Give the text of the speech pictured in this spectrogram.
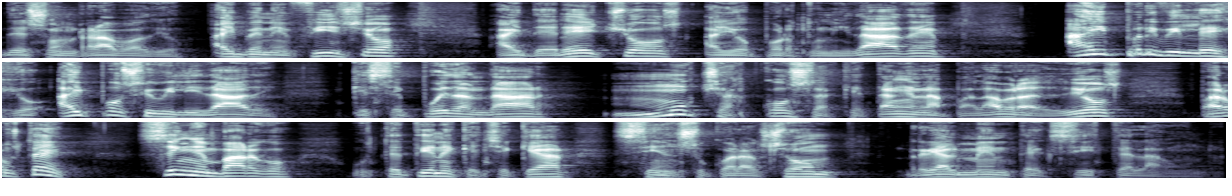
deshonrado a Dios. Hay beneficios, hay derechos, hay oportunidades, hay privilegios, hay posibilidades que se puedan dar muchas cosas que están en la palabra de Dios para usted. Sin embargo, usted tiene que chequear si en su corazón realmente existe la honra.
